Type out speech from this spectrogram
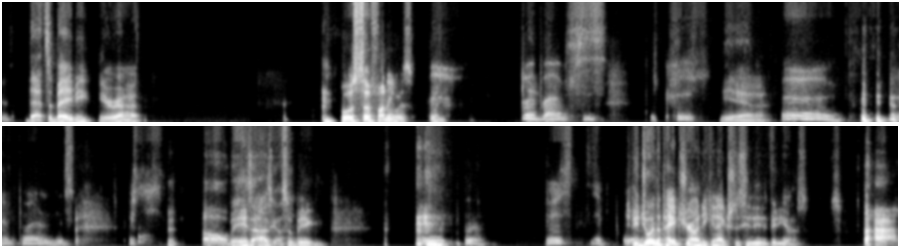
that's a baby. You're right. What was so funny was when, yeah. Oh man, his eyes got so big. If you join the Patreon, you can actually see these videos.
